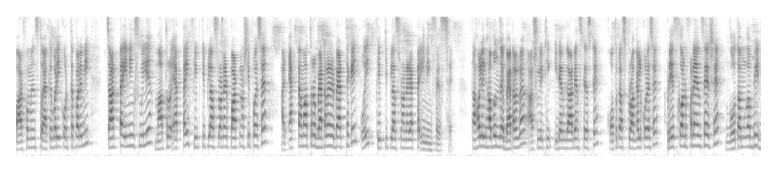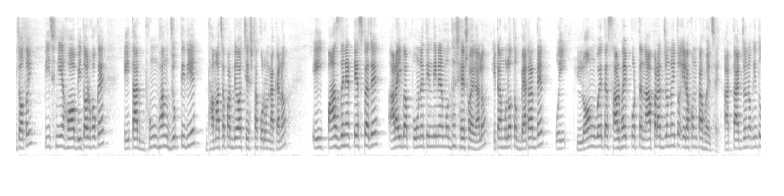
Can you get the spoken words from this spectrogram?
পারফরমেন্স তো একেবারেই করতে পারেনি। চারটা ইনিংস মিলিয়ে মাত্র একটাই ফিফটি প্লাস রানের পার্টনারশিপ হয়েছে আর একটা মাত্র ব্যাটারের ব্যাট থেকেই ওই ফিফটি প্লাস রানের একটা ইনিংস এসছে। তাহলেই ভাবুন যে ব্যাটাররা আসলে ঠিক ইডেন গার্ডেন্স টেস্টে কতটা স্ট্রাগল করেছে। প্রেস কনফারেন্সে এসে গৌতম গম্ভীর যতই পিচ নিয়ে হওয়া বিতর্ককে এই তার ভুং ভাং যুক্তি দিয়ে ধামাচাপা দেওয়ার চেষ্টা করুন না কেন। এই পাঁচ দিনের টেস্টটা যে আড়াই বা পৌনে তিন দিনের মধ্যে শেষ হয়ে গেল, এটা মূলত ব্যাটারদের ওই লং ওয়েতে সার্ভাইভ করতে না পারার জন্যই তো এরকমটা হয়েছে। আর তার জন্য কিন্তু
